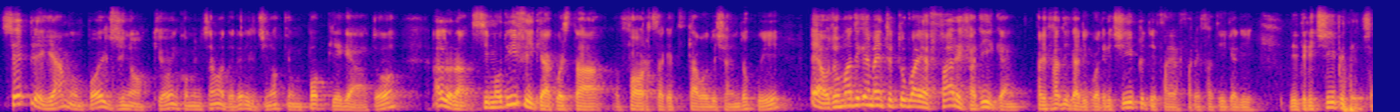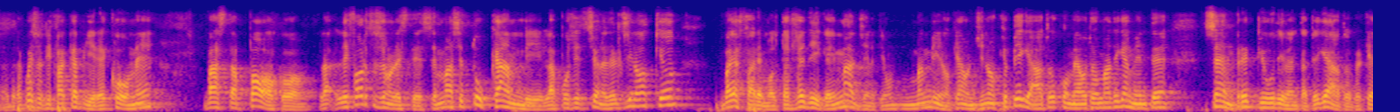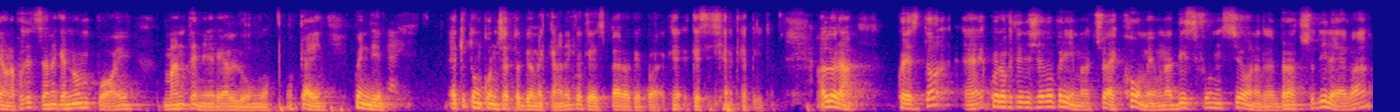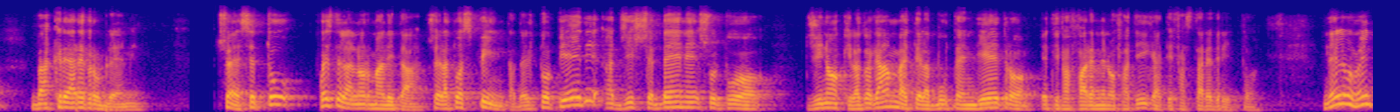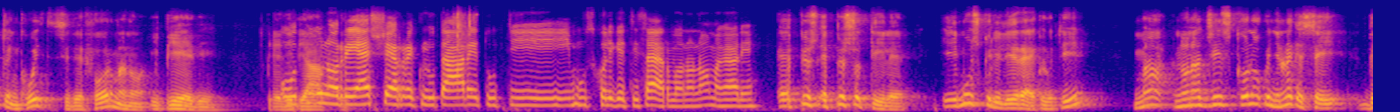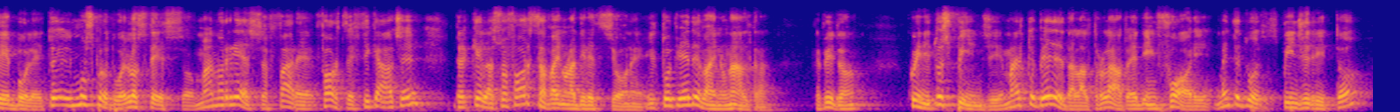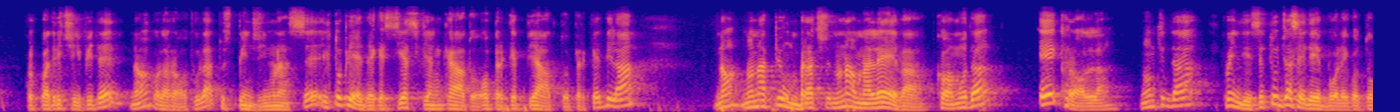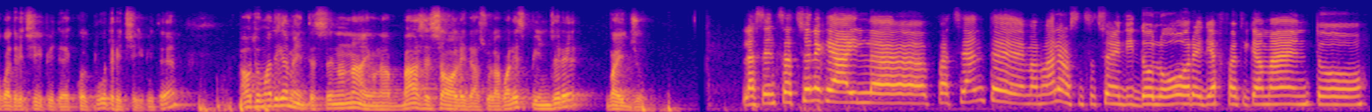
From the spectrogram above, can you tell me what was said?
Se pieghiamo un po' il ginocchio, incominciamo ad avere il ginocchio un po' piegato, allora si modifica questa forza che stavo dicendo qui e automaticamente tu vai a fare fatica, fai fatica di quadricipiti, fai a fare fatica di, di tricipiti, eccetera. Questo ti fa capire come basta poco, la, le forze sono le stesse, ma se tu cambi la posizione del ginocchio vai a fare molta fatica. Immaginati un bambino che ha un ginocchio piegato, come automaticamente sempre più diventa piegato, perché è una posizione che non puoi mantenere a lungo. Ok? Quindi okay. è tutto un concetto biomeccanico che spero che, che, che si sia capito. Allora, questo è quello che ti dicevo prima, cioè come una disfunzione del braccio di leva va a creare problemi. Cioè, se tu, questa è la normalità, cioè la tua spinta del tuo piede agisce bene sul tuo ginocchi la tua gamba e te la butta indietro e ti fa fare meno fatica e ti fa stare dritto. Nel momento in cui si deformano i piedi, piedi o piatti, tu non riesci a reclutare tutti i muscoli che ti servono, no? Magari. È più, è più sottile. I muscoli li recluti, ma non agiscono, quindi non è che sei debole, il muscolo tuo è lo stesso, ma non riesce a fare forza efficace perché la sua forza va in una direzione, il tuo piede va in un'altra, capito? Quindi tu spingi, ma il tuo piede è dall'altro lato, è in fuori. Mentre tu spingi dritto, col quadricipite, no? con la rotula, tu spingi in un asse, il tuo piede che sia sfiancato o perché è piatto perché è di là, no? non ha più un braccio, non ha una leva comoda e crolla. Non ti dà quindi se tu già sei debole col tuo quadricipite e col tuo tricipite, automaticamente se non hai una base solida sulla quale spingere, vai giù. La sensazione che ha il eh, paziente, Emanuele, è una sensazione di dolore, di affaticamento?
